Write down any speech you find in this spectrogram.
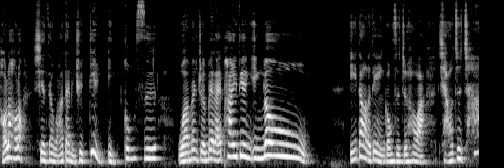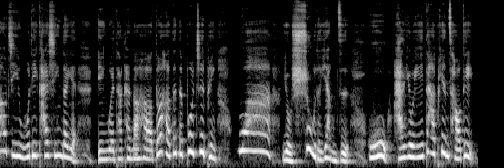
好了好了，现在我要带你去电影公司，我们准备来拍电影喽。”一到了电影公司之后啊，乔治超级无敌开心的耶，因为他看到好多好多的布制品，哇，有树的样子哦，还有一大片草地。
